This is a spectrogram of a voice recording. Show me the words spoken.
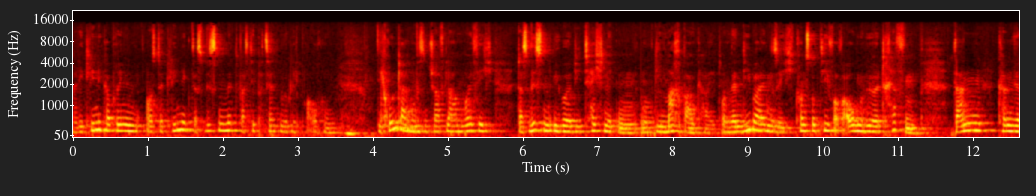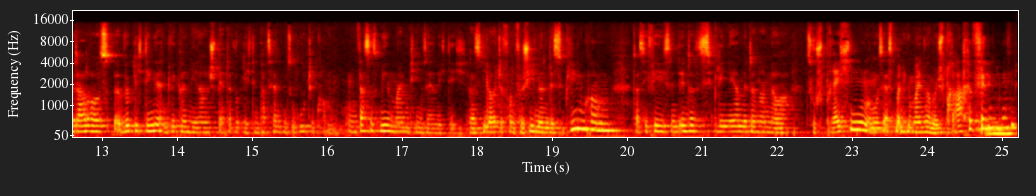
Weil die Kliniker bringen aus der Klinik das Wissen mit, was die Patienten wirklich brauchen. Die Grundlagenwissenschaftler haben häufig das Wissen über die Techniken und die Machbarkeit. Und wenn die beiden sich konstruktiv auf Augenhöhe treffen, dann können wir daraus wirklich Dinge entwickeln, die dann später wirklich den Patienten zugutekommen. Und das ist mir in meinem Team sehr wichtig, dass die Leute von verschiedenen Disziplinen kommen, dass sie fähig sind, interdisziplinär miteinander zu sprechen. Man muss erstmal eine gemeinsame Sprache finden, mhm.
